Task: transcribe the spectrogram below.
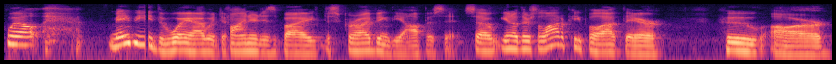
Well, maybe the way I would define it is by describing the opposite. So, you know, there's a lot of people out there who are,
